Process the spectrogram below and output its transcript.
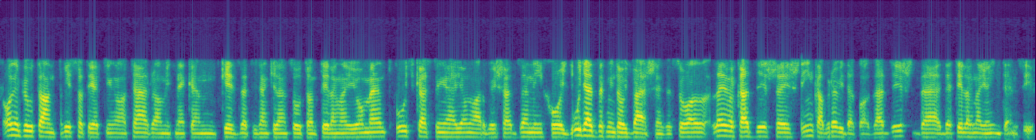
Olimpia után visszatértünk a tervre, amit nekem 2019 óta tényleg nagyon jól ment. Úgy kezdtünk el januárban is edzeni, hogy úgy edzek, mint ahogy versenyzek. Szóval lejövök edzésre, és inkább rövidebb az edzés, de, de tényleg nagyon intenzív.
